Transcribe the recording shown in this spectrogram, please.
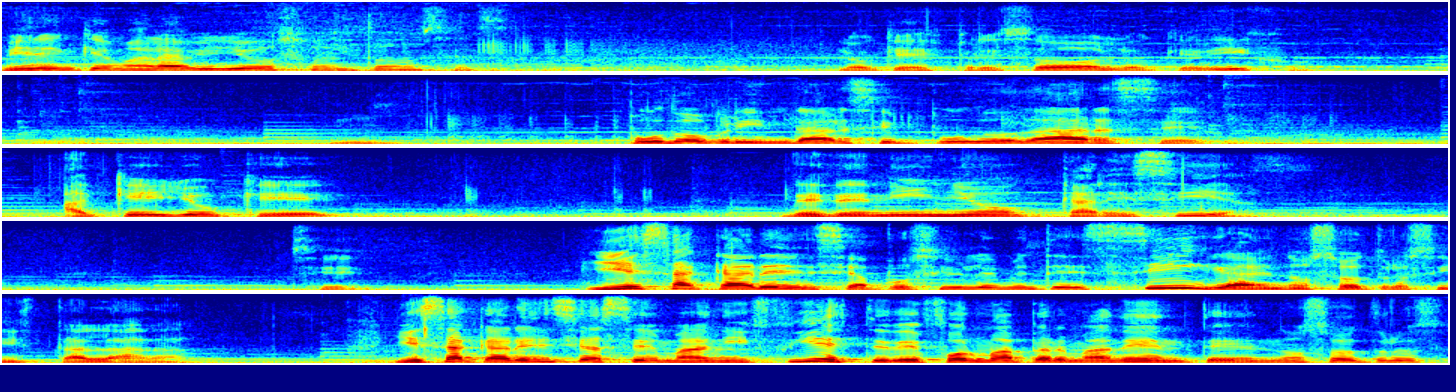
Miren qué maravilloso entonces lo que expresó, lo que dijo. ¿Mm? Pudo brindarse y pudo darse aquello que desde niño carecía. ¿Sí? Y esa carencia posiblemente siga en nosotros instalada. Y esa carencia se manifieste de forma permanente en nosotros.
